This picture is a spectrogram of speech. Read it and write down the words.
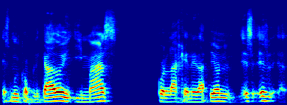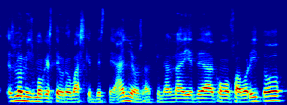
es muy complicado y, más con la generación. Es, lo mismo que este Eurobasket de este año. al final nadie te da como favorito,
